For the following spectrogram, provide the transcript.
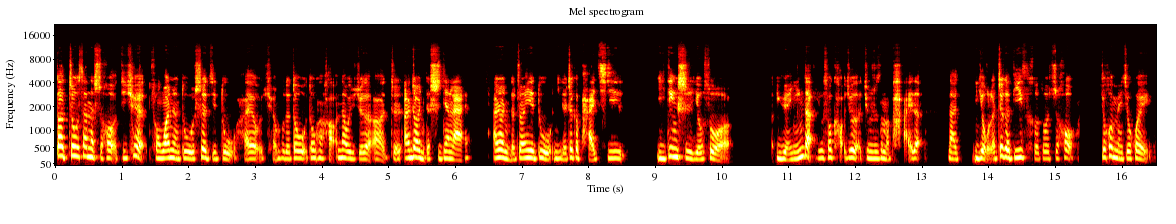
到周三的时候，的确从完整度、设计度还有全部的都都很好。那我就觉得啊，这按照你的时间来，按照你的专业度，你的这个排期一定是有所原因的，有所考究的，就是这么排的。那有了这个第一次合作之后，就后面就会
